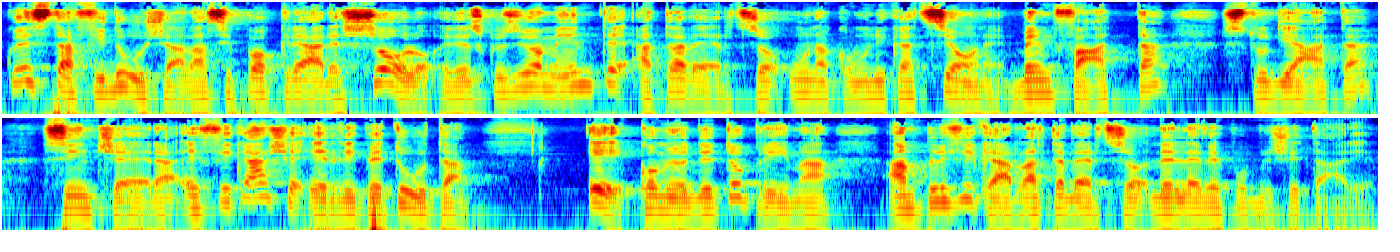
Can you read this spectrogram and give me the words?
Questa fiducia la si può creare solo ed esclusivamente attraverso una comunicazione ben fatta, studiata, sincera, efficace e ripetuta e, come ho detto prima, amplificarla attraverso le leve pubblicitarie.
